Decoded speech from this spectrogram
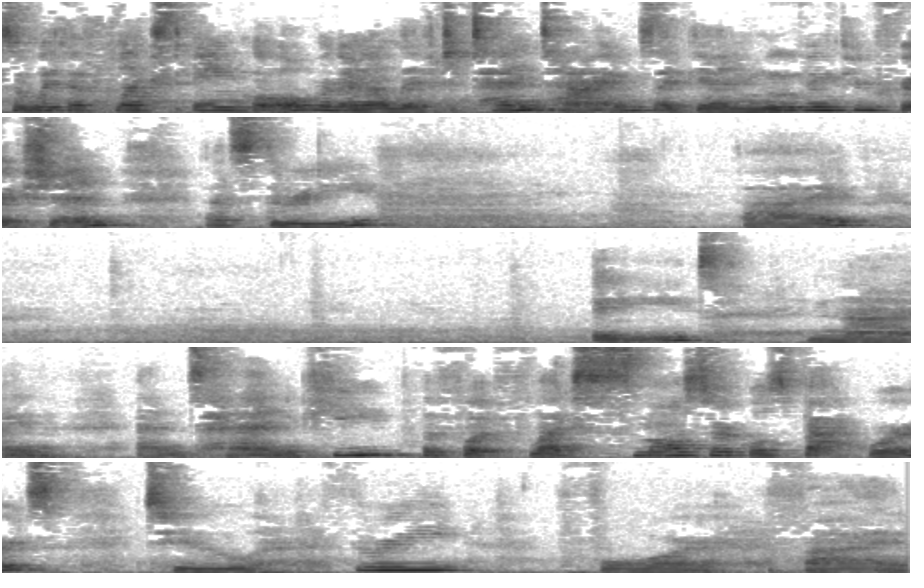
So with a flexed ankle, we're gonna lift 10 times, again, moving through friction. That's three, five, eight, nine, and 10. Keep the foot flexed, small circles backwards. Two, three, four, five,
